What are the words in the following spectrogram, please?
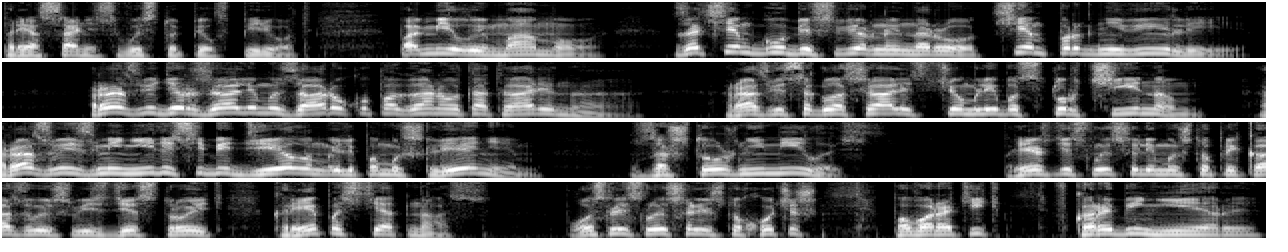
приосанясь, выступил вперед. «Помилуй, маму, зачем губишь верный народ? Чем прогневили? Разве держали мы за руку поганого татарина? Разве соглашались в чем-либо с Турчином? Разве изменили себе делом или помышлением? За что ж не милость? Прежде слышали мы, что приказываешь везде строить крепости от нас. После слышали, что хочешь поворотить в карабинеры.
